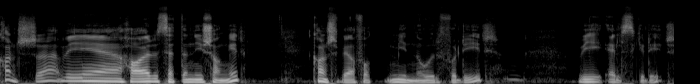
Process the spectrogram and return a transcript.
kanskje vi har sett en ny sjanger. Kanskje vi har fått minneord for dyr. Vi elsker dyr.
